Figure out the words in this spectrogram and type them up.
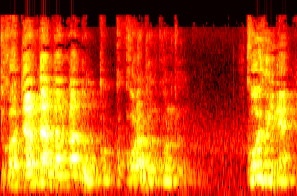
とかだんだんだんだんとここうなってくるこうなってくる。こういうふうにね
